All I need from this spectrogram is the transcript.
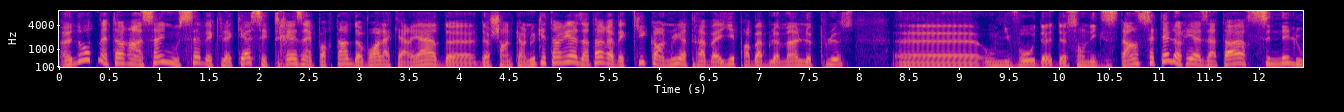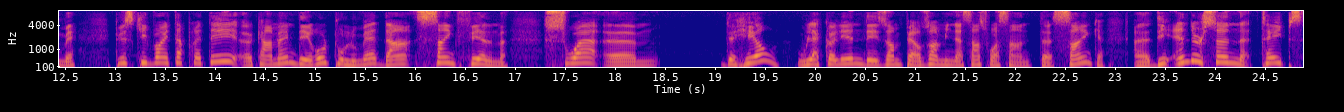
Un autre metteur en scène aussi avec lequel c'est très important de voir la carrière de, de Sean Connery, qui est un réalisateur avec qui Connery a travaillé probablement le plus au niveau de, de son existence, c'était le réalisateur Sidney Lumet, puisqu'il va interpréter euh, quand même des rôles pour Lumet dans cinq films, soit euh, The Hill ou La colline des hommes perdus en 1965, euh, The Anderson Tapes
